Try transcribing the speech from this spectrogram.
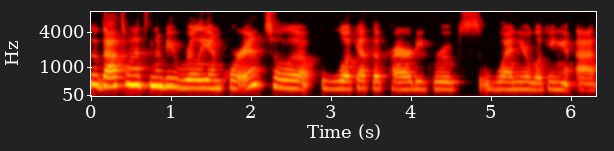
So that's when it's going to be really important to look at the priority groups when you're looking at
